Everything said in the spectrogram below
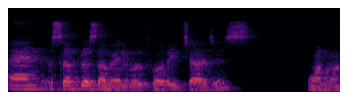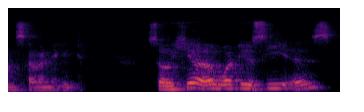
and surplus available for recharge is 1178. So here what you see is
